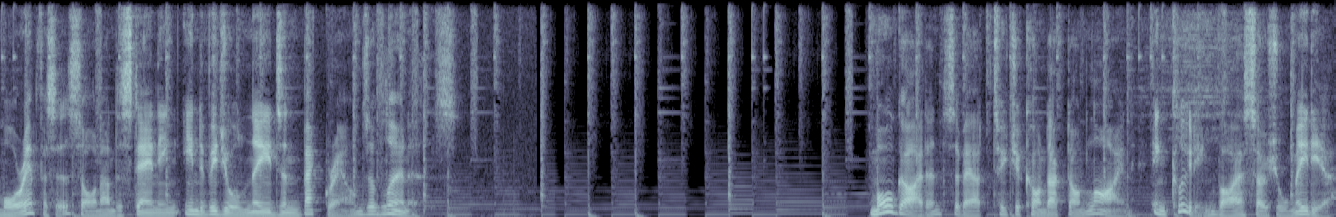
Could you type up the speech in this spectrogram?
More emphasis on understanding individual needs and backgrounds of learners. More guidance about teacher conduct online, including via social media.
